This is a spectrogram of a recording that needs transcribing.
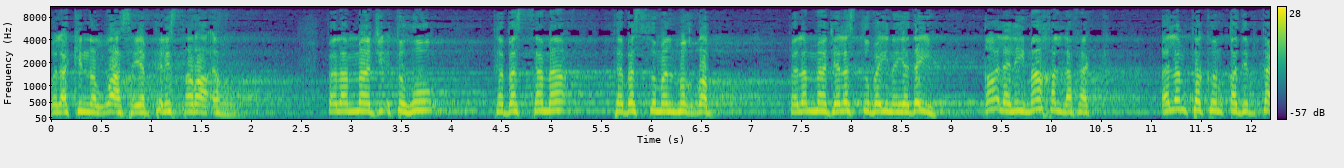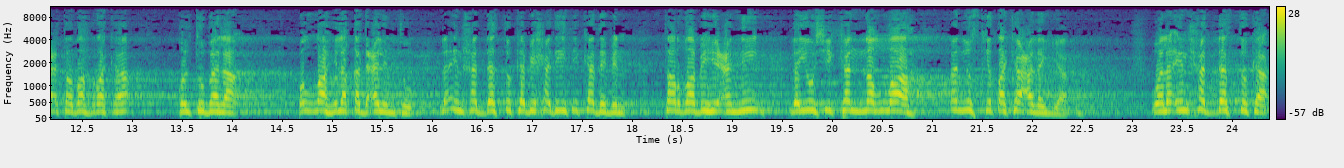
ولكن الله سيبتلي السرائر. فلما جئته تبسم تبسم المغضب. فلما جلست بين يديه قال لي ما خلفك؟ ألم تكن قد ابتعت ظهرك؟ قلت بلى والله لقد علمت. لئن حدثتك بحديث كذب ترضى به عني ليوشكن الله أن يسقطك علي. ولئن حدثتك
